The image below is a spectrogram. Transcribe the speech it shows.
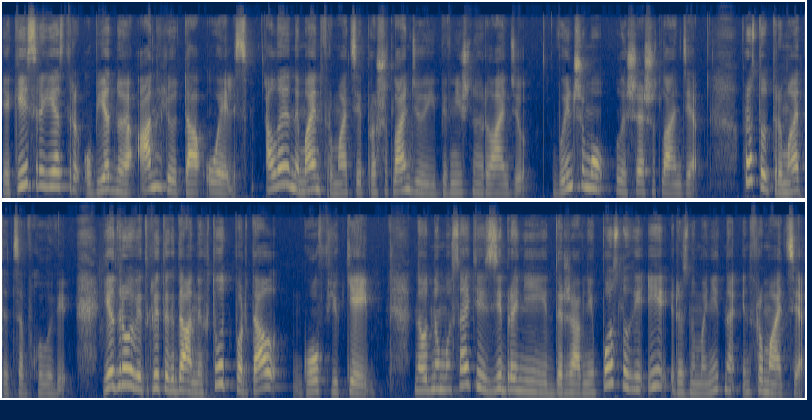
Якийсь реєстр об'єднує Англію та Уельс, але немає інформації про Шотландію і Північну Ірландію. В іншому лише Шотландія. Просто тримайте це в голові. Ядро відкритих даних тут портал Gov.uk. На одному сайті зібрані державні послуги і різноманітна інформація.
